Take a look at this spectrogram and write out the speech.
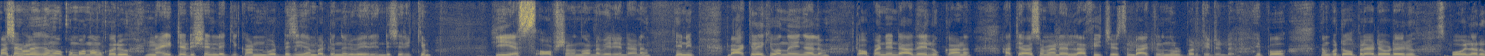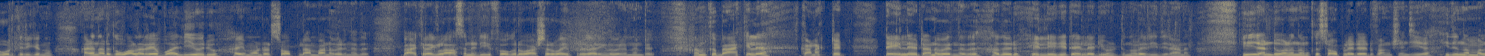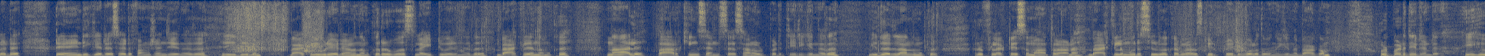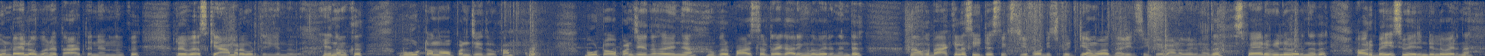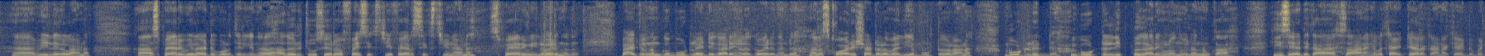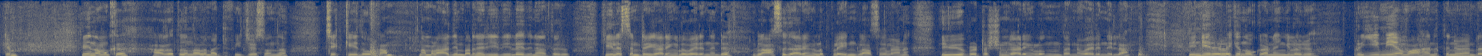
വശങ്ങളിലേക്ക് നോക്കുമ്പോൾ നമുക്കൊരു നൈറ്റ് എഡിഷനിലേക്ക് കൺവേർട്ട് ചെയ്യാൻ പറ്റുന്ന ഒരു വേരിയന്റ് ശരിക്കും ഈ എസ് ഓപ്ഷൻ എന്ന് പറഞ്ഞ വേരിയന്റ് ആണ്. ഇനി ബാക്കിലേക്ക് വന്നു കഴിഞ്ഞാലും ടോപ്പ് എൻഡിന്റെ അതേ ലുക്കാണ് അത്യാവശ്യം വേണ്ട എല്ലാ ഫീച്ചേഴ്സും ബാക്കിൽ നിന്ന് ഉൾപ്പെടുത്തിയിട്ടുണ്ട്. ഇപ്പോൾ നമുക്ക് ടോപ്പിലായിട്ട് ഇവിടെ ഒരു സ്പോയിലർ കൊടുത്തിരിക്കുന്നു. അതിന് വളരെ വലിയൊരു ഹൈ മൗണ്ടഡ് സ്റ്റോപ്പ് ലാമ്പാണ് വരുന്നത്. ബാക്കിലെ ഗ്ലാസ്സിന് ഡീഫോഗർ വാഷർ വൈപ്പർ കാര്യങ്ങൾ വരുന്നുണ്ട്. നമുക്ക് ബാക്കിൽ കണക്റ്റഡ് ടെയിൽ ലൈറ്റാണ് വരുന്നത്. അതൊരു L E D tail light unit എന്നുള്ള രീതിയിലാണ്. ഈ രണ്ടുമാണ് നമുക്ക് സ്റ്റോപ്പ് ലൈറ്റായിട്ട് ഫംഗ്ഷൻ ചെയ്യുക. ഇത് നമ്മളുടെ ടേൺ ഇൻഡിക്കേറ്റേഴ്സായിട്ട് ഫംഗ്ഷൻ ചെയ്യുന്നത് രീതിയിലും ആയിട്ടാണ് നമുക്ക് റിവേഴ്സ് ലൈറ്റ് വരുന്നത്. ബാക്കിൽ നമുക്ക് നാല് പാർക്കിംഗ് സെൻസേഴ്സാണ് ഉൾപ്പെടുത്തിയിരിക്കുന്നത്. ഇതെല്ലാം നമുക്ക് റിഫ്ലക്റ്റേഴ്സ് മാത്രമാണ്. ബാക്കിലും ഒരു സിൽവർ കളർ സ്കിഡ് പ്ലേറ്റ് പോലെ തോന്നിക്കുന്ന ഭാഗം ഉൾപ്പെടുത്തിയിട്ടുണ്ട്. ഈ ഹ്യൂണ്ടായി ലോഗോന്റെ താഴെ തന്നെയാണ് നമുക്ക് റിവേഴ്സ് ക്യാമറ കൊടുത്തിരിക്കുന്നത്. ഇനി നമുക്ക് ബൂട്ടൊന്ന് ഓപ്പൺ ചെയ്ത് നോക്കാം. ബൂട്ട് ഓപ്പൺ ചെയ്ത് കഴിഞ്ഞാൽ നമുക്കൊരു പാഴ്സൽ ട്രേ കാര്യങ്ങൾ വരുന്നുണ്ട്. നമുക്ക് ബാക്കിലെ സീറ്റ് സിക്സ്റ്റി ഫോർട്ടി സ്പ്ലിറ്റ് ചെയ്യാൻ പോകുന്ന സീറ്റുകളാണ് വരുന്നത്. സ്പെയർ വീൽ വരുന്നത്. ആ ഒരു ബേസ് വേരിയന്റിൽ വരുന്ന വീലുകളാണ് സ്പെയർ വീലായിട്ട് കൊടുത്തിരിക്കുന്നത്. അതൊരു two zero five sixty five sixteen ആണ് സ്പെയർ വീൽ വരുന്നത്. ബാക്കിൽ നമുക്ക് ബൂട്ട് ലൈറ്റ് കാര്യങ്ങളൊക്കെ വരുന്നുണ്ട്. നല്ല സ്ക്വാരിഷ് ആയിട്ടുള്ള വലിയ ബൂട്ടുകളാണ്. ബൂട്ട് ലിഡ് ബൂട്ട് ലിപ്പ് കാര്യങ്ങളൊന്നുമില്ല. നമുക്ക് ഈസി ആയിട്ട് സാധനങ്ങൾ കയറ്റി ഇറക്കാനൊക്കെ ആയിട്ട് പറ്റും. ഇനി നമുക്ക് അകത്തു നിന്നുള്ള മറ്റ് ഫീച്ചേഴ്സ് ഒന്ന് ചെക്ക് ചെയ്ത് നോക്കാം. നമ്മൾ ആദ്യം പറഞ്ഞ രീതിയിൽ ഇതിനകത്തൊരു കീലസ് എൻട്രി കാര്യങ്ങൾ വരുന്നുണ്ട്. ഗ്ലാസ് കാര്യങ്ങൾ പ്ലെയിൻ ഗ്ലാസ്സുകളാണ് റിവ്യൂ പ്രൊട്ടക്ഷൻ കാര്യങ്ങളൊന്നും തന്നെ വരുന്നില്ല. ഇന്റീരിയറിലേക്ക് നോക്കുകയാണെങ്കിൽ ഒരു പ്രീമിയം വാഹനത്തിന് വേണ്ട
